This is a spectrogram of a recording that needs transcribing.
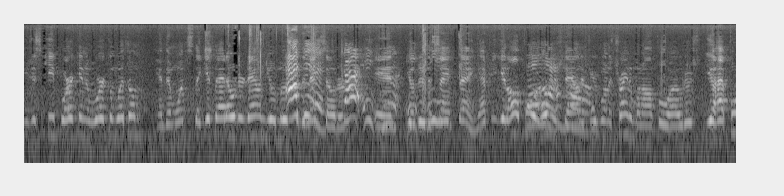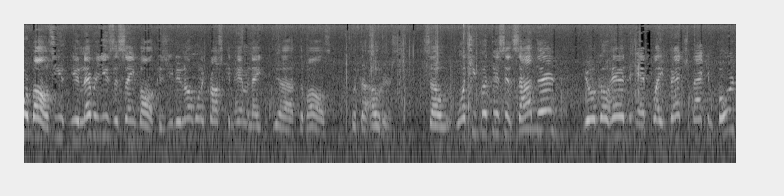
you just keep working and working with them, and then once they get that odor down, you'll move to the next odor, and you'll do the same thing. After you get all four odors down, if you're going to train them on all four odors, you'll have four balls. You you never use the same ball because you do not want to cross contaminate uh, the balls with the odors. So once you put this inside there, you'll go ahead and play fetch back and forth,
